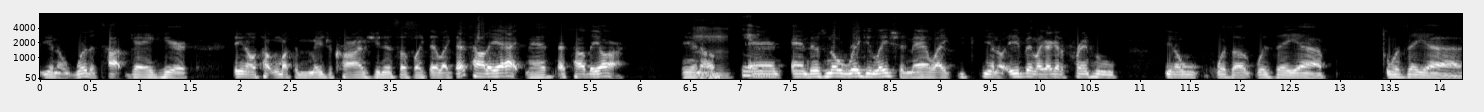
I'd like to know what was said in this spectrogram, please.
you know we're the top gang here, you know, talking about the major crimes unit and stuff like that. Like that's how they act, man. That's how they are, you know. Yeah. And and there's no regulation, man. Like you know, even like I got a friend who, you know, was a was a uh, was a uh,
